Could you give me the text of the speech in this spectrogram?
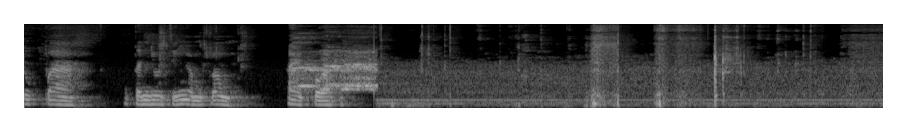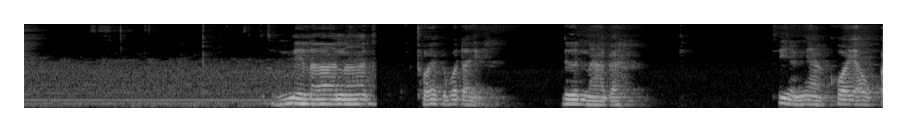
ลูกปลากตันอยู่ถึงกำกล้องไปกอดถึงเวลานะถอยกับบ่ได้เดินหน้ากะ ที่อย่างเงี้ยคอยเอาไป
